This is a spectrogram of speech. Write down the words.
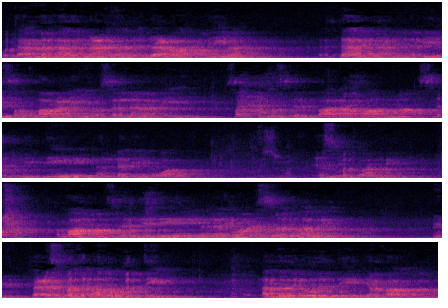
وتأمل هذا المعنى الدعوة العظيمة الثابتة عن النبي صلى الله عليه وسلم في صحيح مسلم قال اللهم أصلح لي ديني الذي هو حسمة أمري. اللهم أصلح لي ديني الذي هو عصمة أمري. فعصمة الأمر بالدين. أما بدون الدين ينفرد الأمر.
